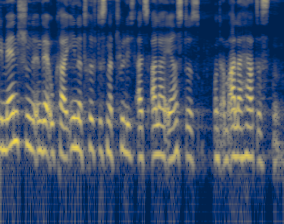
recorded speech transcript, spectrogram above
die Menschen in der Ukraine trifft es natürlich als allererstes und am allerhärtesten.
